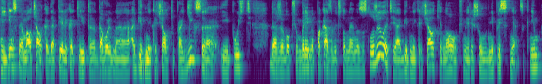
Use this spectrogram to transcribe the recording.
Единственное, я молчал, когда пели какие-то довольно обидные кричалки про Гиггса, и пусть даже, в общем, время показывает, что он, наверное, заслужил эти обидные кричалки, но, в общем, я решил не присоединяться к ним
